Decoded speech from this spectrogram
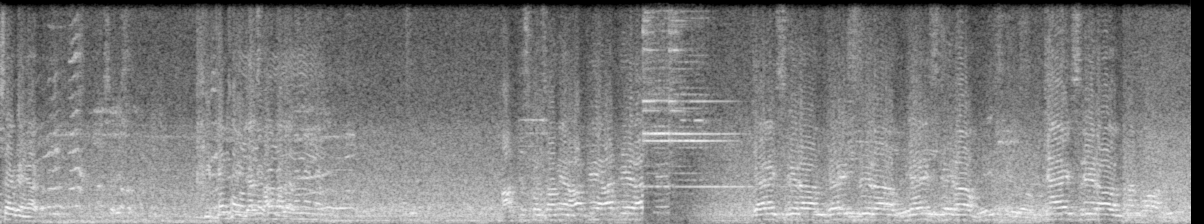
జై శ్రీరామ్ జై శ్రీరామ్ జై आपसा कहना आप जिसको सामने आते आते आते जय श्री राम जय श्री राम जय श्री राम जय श्री राम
